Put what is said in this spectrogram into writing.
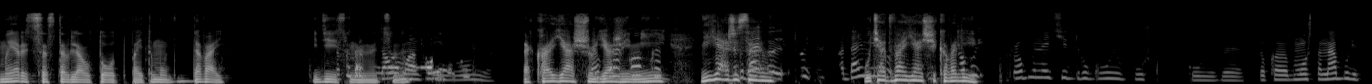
мэр составлял тот, поэтому давай. Иди Так с дал отсюда. Так, а я Да я же не... Не я же сам... э, а У тебя два ящика, вали. попробуй- Попробуй найти другую пушку уже. Только, может, она будет...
